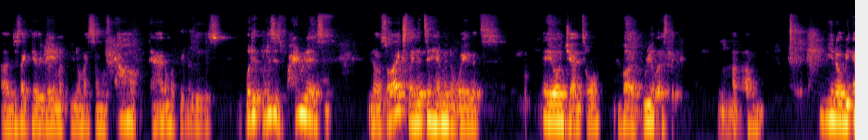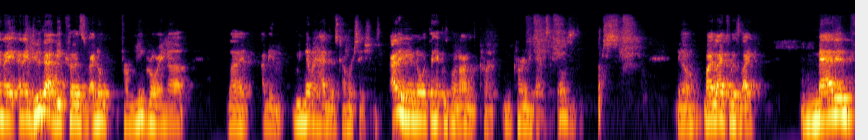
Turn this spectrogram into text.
uh, just like the other day, you know, my son was, oh, dad, I'm afraid of this what is, what is this virus? And, you know, so I explained it to him in a way that's, you know, gentle but realistic. Mm-hmm. Um, you know, and I and I do that because I know for me growing up, like I mean, we never had those conversations. I didn't even know what the heck was going on in the current in the current events. Like, those, you know, my life was like Madden,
